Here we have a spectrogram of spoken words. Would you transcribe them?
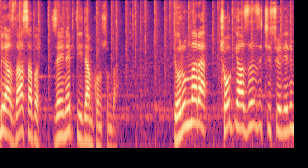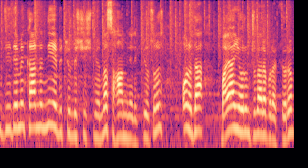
Biraz daha sabır. Zeynep Didem konusunda. Yorumlara çok yazdığınız için söyleyelim. Didem'in karnı niye bir türlü şişmiyor? Nasıl hamilelik diyorsunuz? Onu da bayan yorumculara bırakıyorum.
